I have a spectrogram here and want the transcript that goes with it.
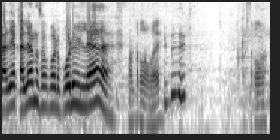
கல்யாண கல்யாண சாப்பாடு போடுவில்ல? போட்டலாம் பாய். போட்டலாம்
